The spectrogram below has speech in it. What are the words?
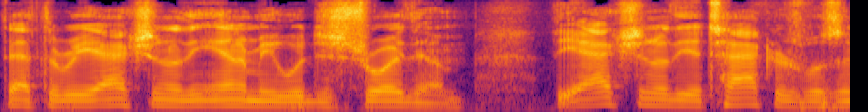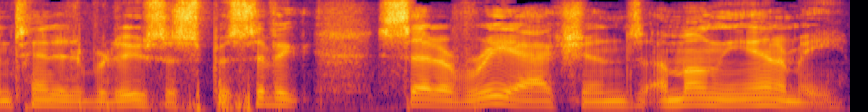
that the reaction of the enemy would destroy them. The action of the attackers was intended to produce a specific set of reactions among the enemy,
